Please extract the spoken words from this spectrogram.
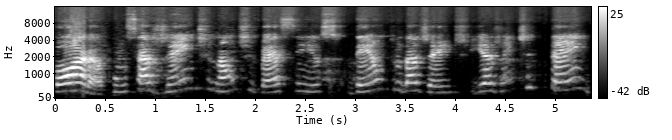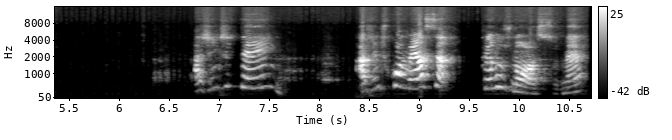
fora, como se a gente não tivesse isso dentro da gente. E a gente tem. A gente tem. A gente começa pelos nossos, né?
